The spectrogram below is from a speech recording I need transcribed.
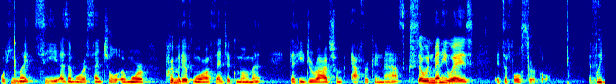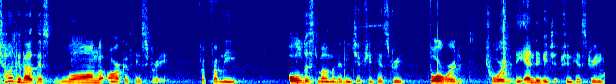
what he might see as a more essential or more primitive, more authentic moment that he derives from African masks. So in many ways, it's a full circle. If we talk about this long arc of history, from, from the oldest moment of Egyptian history forward toward the end of Egyptian history,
